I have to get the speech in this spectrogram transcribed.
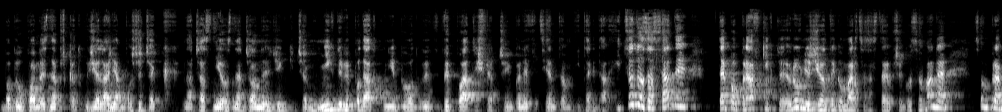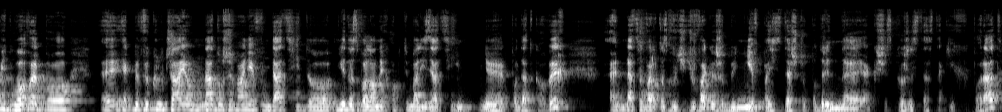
bo był pomysł na przykład udzielania pożyczek na czas nieoznaczony, dzięki czemu nigdy by podatku nie było wypłaty świadczeń beneficjentom i tak dalej. I co do zasady, te poprawki, które również 9 marca zostały przegłosowane, są prawidłowe, bo e, jakby wykluczają nadużywanie fundacji do niedozwolonych optymalizacji e, podatkowych, e, na co warto zwrócić uwagę, żeby nie wpaść z deszczu pod rynnę, jak się skorzysta z takich porad.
